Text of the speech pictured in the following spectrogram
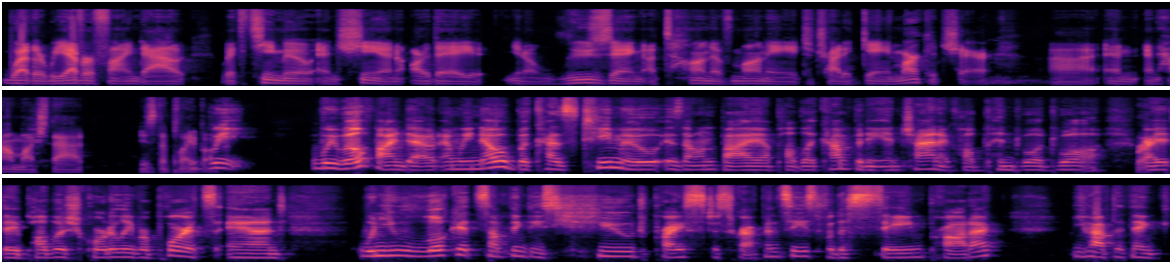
whether we ever find out with Temu and Shein, are they you know losing a ton of money to try to gain market share, uh, and and how much that is the playbook. We we will find out, and we know because Temu is owned by a public company in China called Pinduoduo, right? right? They publish quarterly reports and when you look at something these huge price discrepancies for the same product you have to think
